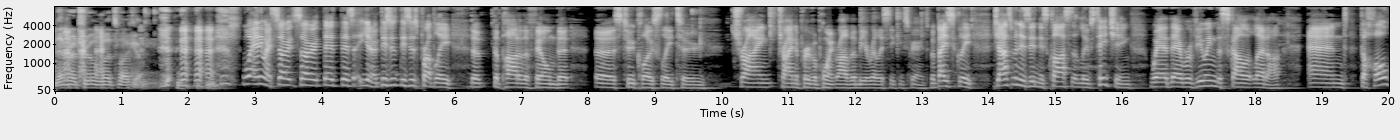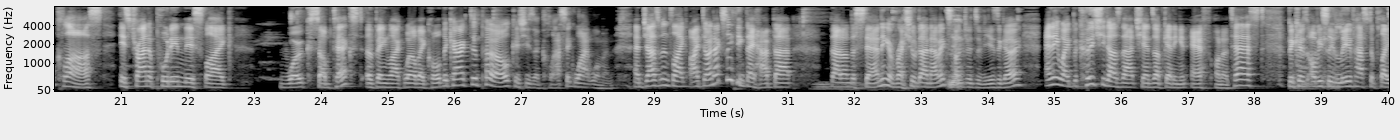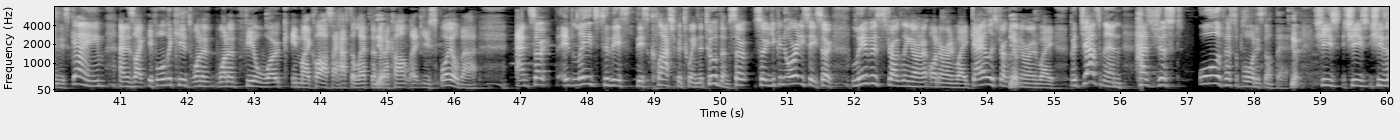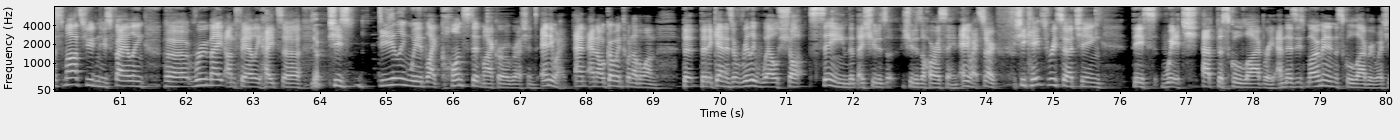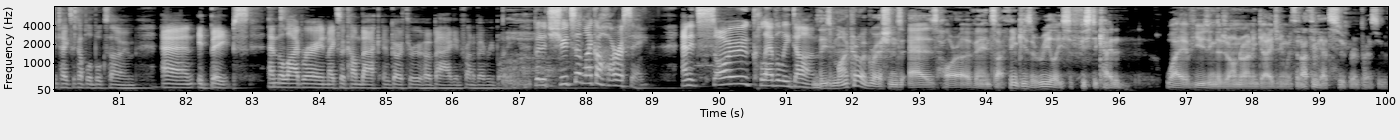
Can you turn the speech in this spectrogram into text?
never a true word spoken. well, anyway, so so there, there's you know this is this is probably the the part of the film that errs too closely to trying trying to prove a point rather than be a realistic experience. But basically, Jasmine is in this class that Liv's teaching where they're reviewing the Scarlet Letter, and the whole class is trying to put in this like woke subtext of being like, well, they called the character Pearl because she's a classic white woman. And Jasmine's like, I don't actually think they had that that understanding of racial dynamics hundreds of years ago. Anyway, because she does that, she ends up getting an F on her test because obviously Liv has to play this game and is like, if all the kids want to want to feel woke in my class, I have to let them, and I can't let you spoil that. And so it leads to this this clash between the two of them. So so you can already see. So Liv is struggling on, on her own way. Gail is struggling Yep. in her own way. But Jasmine has just all of her support is not there. Yep. She's she's she's a smart student who's failing. Her roommate unfairly hates her. Yep. She's dealing with like constant microaggressions. Anyway, and and I'll go into another one that that again is a really well shot scene that they shoot as a, shoot as a horror scene. Anyway, so she keeps researching this witch at the school library, and there's this moment in the school library where she takes a couple of books home, and it beeps. And the librarian makes her come back and go through her bag in front of everybody. But it shoots it like a horror scene. And it's so cleverly done. These microaggressions as horror events, I think, is a really sophisticated way of using the genre and engaging with it. I think that's super impressive.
